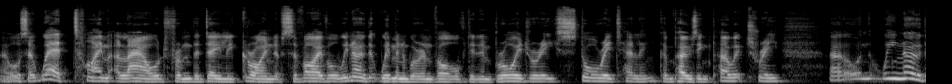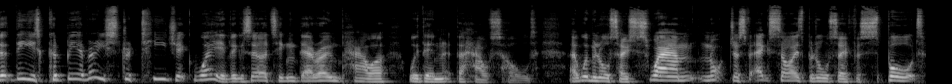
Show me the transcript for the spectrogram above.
Uh, also, where time allowed from the daily grind of survival, we know that women were involved in embroidery, storytelling, composing poetry. Uh, we know that these could be a very strategic way of exerting their own power within the household. Uh, women also swam, not just for exercise, but also for sport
